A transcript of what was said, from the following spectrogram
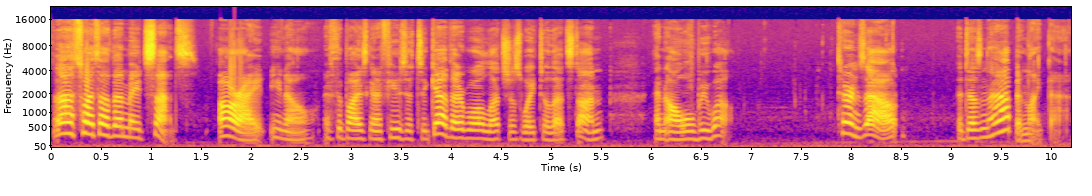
And that's why I thought that made sense. All right, you know, if the body's going to fuse it together, well, let's just wait till that's done and all will be well. Turns out it doesn't happen like that.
